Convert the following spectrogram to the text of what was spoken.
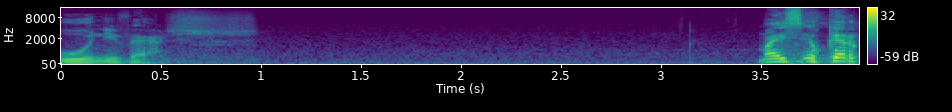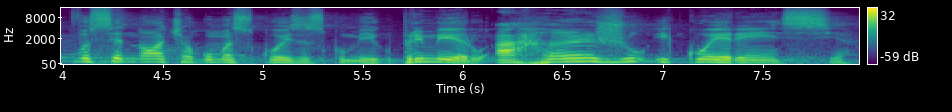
o universo. Mas eu quero que você note algumas coisas comigo. Primeiro, arranjo e coerência.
